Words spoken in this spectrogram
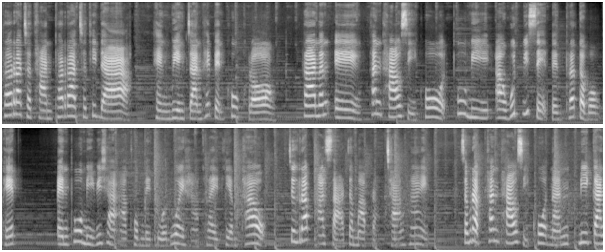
พระราชทานพระราชธิดา แห่งเวียงจันทร์ให้เป็นคู่ครอง พรานั้นเองท่านเท้าสีโคตผู้มีอาวุธวิเศษเป็นพระตะบองเพชร เป็นผู้มีวิชาอาคมในตัวด้วยหาใครเทียมเท่า จึงรับอาสาจะมาปราบช้างให้สำหรับท่านเท้าสีโคตนั้นมีการ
